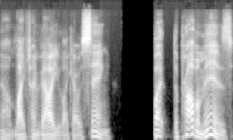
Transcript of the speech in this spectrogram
um, lifetime value, like I was saying. But the problem is,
